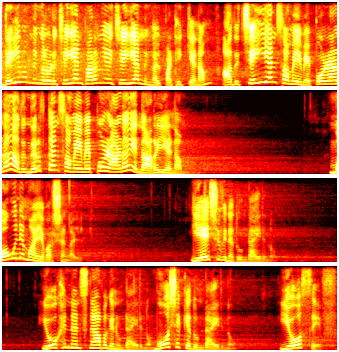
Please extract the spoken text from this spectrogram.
ദൈവം നിങ്ങളോട് ചെയ്യാൻ പറഞ്ഞ് ചെയ്യാൻ നിങ്ങൾ പഠിക്കണം. അത് ചെയ്യാൻ സമയം എപ്പോഴാണ്? അത് നിർത്താൻ സമയം എപ്പോഴാണ് എന്ന് അറിയണം. മൗനമായ വർഷങ്ങൾ. യേശുവിനതുണ്ടായിരുന്നു. യോഹന്നാൻ സ്നാപകനുണ്ടായിരുന്നു. മോശയ്ക്കതുണ്ടായിരുന്നു യോസെഫ്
